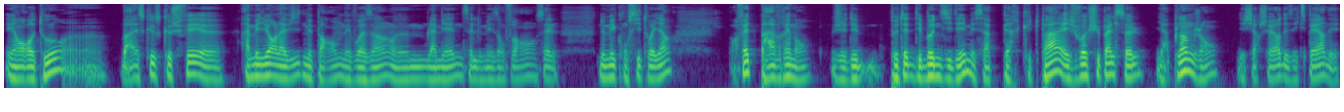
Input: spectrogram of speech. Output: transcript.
et en retour, bah est-ce que ce que je fais euh, améliore la vie de mes parents, de mes voisins, euh, la mienne, celle de mes enfants, celle de mes concitoyens En fait, pas vraiment. J'ai peut-être des bonnes idées, mais ça percute pas, et je vois que je suis pas le seul. Il y a plein de gens, des chercheurs, des experts, des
